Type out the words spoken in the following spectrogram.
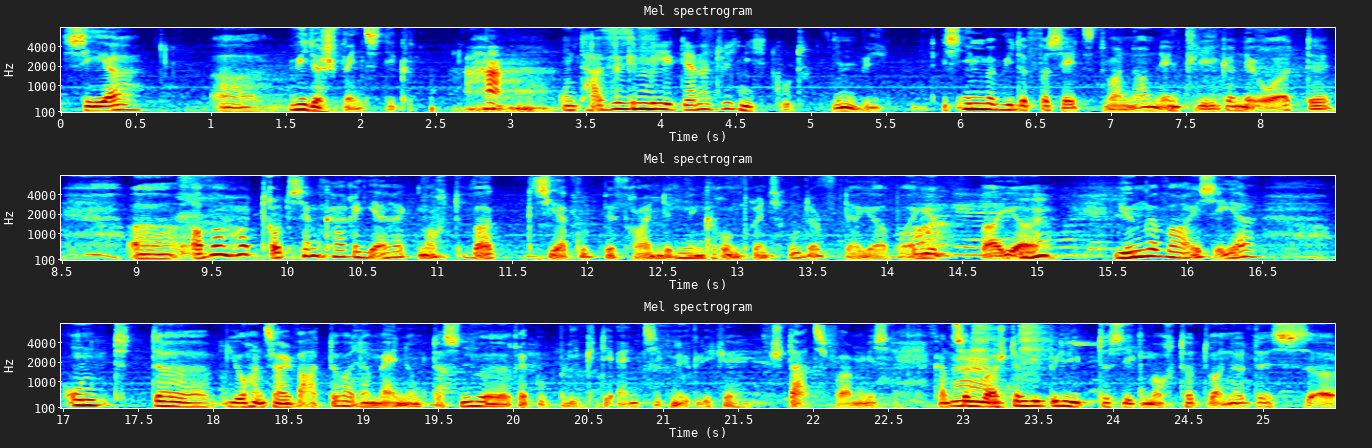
sehr äh, widerspenstig. Aha. Und hat Das ist im Militär natürlich nicht gut. in Wil- ist immer wieder versetzt worden an entlegene Orte, äh, aber hat trotzdem Karriere gemacht, war sehr gut befreundet mit dem Kronprinz Rudolf, der ja ein paar, Jahre- paar Jahre jünger war als er. Und der Johann Salvator war der Meinung, dass nur Republik die einzig mögliche Staatsform ist. Kannst du dir vorstellen, wie beliebt er sie gemacht hat, wenn er das, äh,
